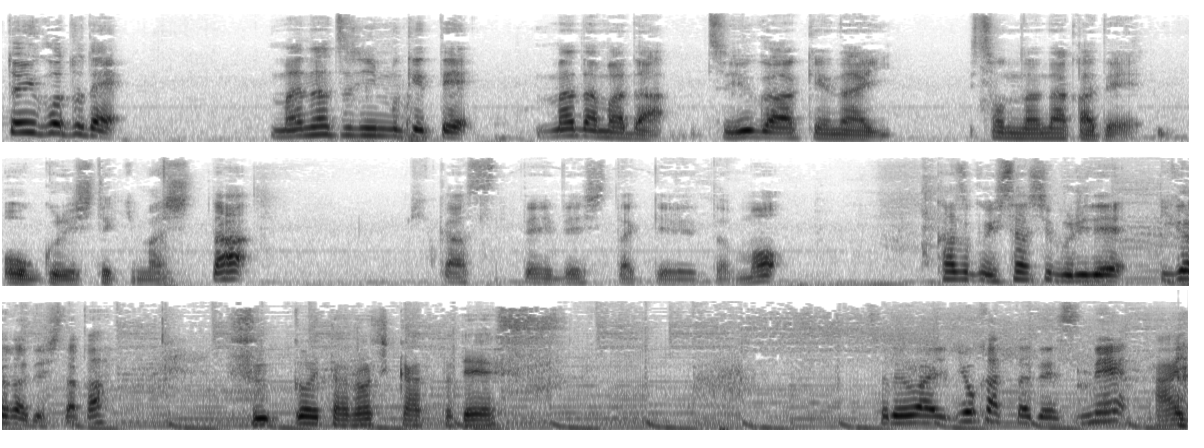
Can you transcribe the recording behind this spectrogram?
ということで、真夏に向けて、まだまだ梅雨が明けない、そんな中でお送りしてきました。ピカステでしたけれども、家族久しぶりでいかがでしたか？すっごい楽しかったです。それは良かったですね。はい。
